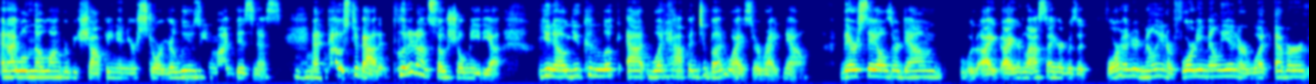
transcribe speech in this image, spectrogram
And I will no longer be shopping in your store. You're losing my business. Mm-hmm. And post about it, put it on social media. You know, you can look at what happened to Budweiser right now. Their sales are down. I, I last I heard was it 400 million or 40 million or whatever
